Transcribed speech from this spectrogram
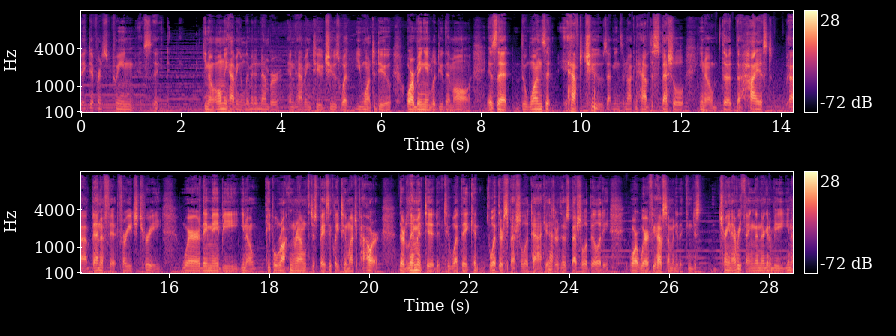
big difference between uh, you know only having a limited number and having to choose what you want to do or being able to do them all is that the ones that have to choose that means they're not going to have the special you know the the highest uh, benefit for each tree where they may be you know people rocking around with just basically too much power they're limited to what they can what their special attack is Yeah. or their special ability or where if you have somebody that can just train everything then they're going to be you know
